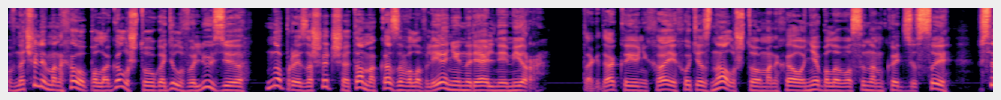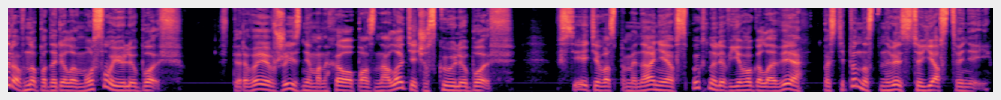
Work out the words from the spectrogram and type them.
Вначале Манхао полагал, что угодил в иллюзию, но произошедшее там оказывало влияние на реальный мир. Тогда Каюньхай хоть и знал, что Манхао не был его сыном Кэдзюсы, все равно подарил ему свою любовь. Впервые в жизни Манхао познал отеческую любовь. Все эти воспоминания вспыхнули в его голове, постепенно становясь все явственней.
